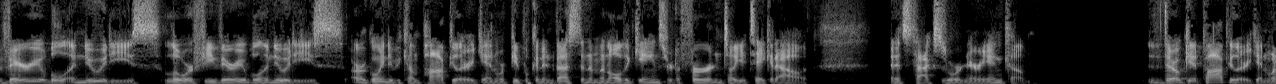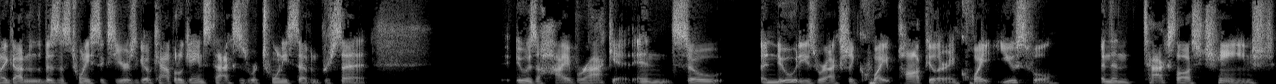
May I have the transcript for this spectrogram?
variable annuities, lower fee variable annuities are going to become popular again where people can invest in them and all the gains are deferred until you take it out and it's taxed as ordinary income. They'll get popular again. When I got into the business 26 years ago, capital gains taxes were 27%. It was a high bracket. And so annuities were actually quite popular and quite useful. And then tax laws changed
